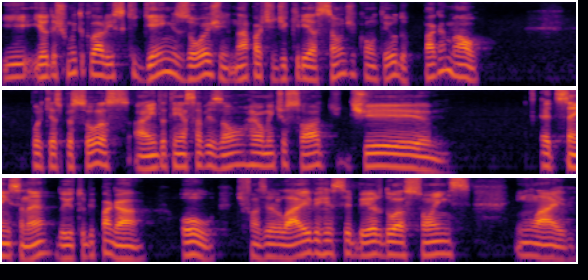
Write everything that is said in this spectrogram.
e, e, eu deixo muito claro isso, que games hoje, na parte de criação de conteúdo, paga mal. Porque as pessoas ainda têm essa visão realmente só de AdSense, né? Do YouTube pagar. Ou de fazer live e receber doações em live.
